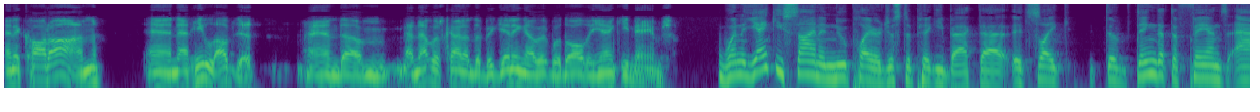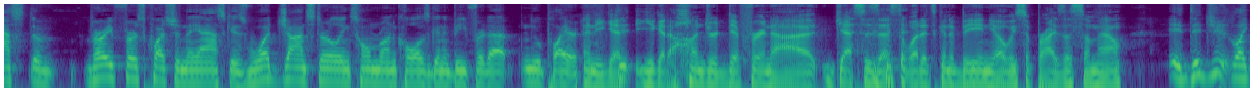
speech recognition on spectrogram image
and it caught on and that he loved it. And, um, and that was kind of the beginning of it with all the Yankee names. When a Yankee sign a new player, just to piggyback that, it's like the thing that the fans ask, the very first question they ask is what John Sterling's home run call is going to be for that new player. And you get Did, you get a hundred different uh, guesses as to what it's going to be, and you always surprise us somehow. Did you like?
